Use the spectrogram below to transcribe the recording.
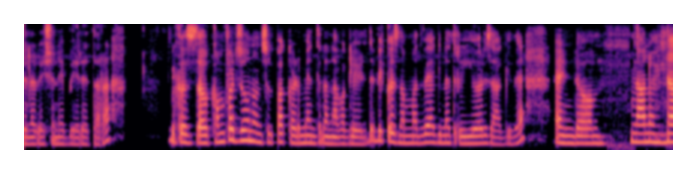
ಜನರೇಷನ್ನೇ ಬೇರೆ ಥರ. ಬಿಕಾಸ್ ಕಂಫರ್ಟ್ ಝೋನ್ ಒಂದು ಸ್ವಲ್ಪ ಕಡಿಮೆ ಅಂತ ನಾನು ಆವಾಗಲೇ ಹೇಳಿದೆ. ಬಿಕಾಸ್ ನಮ್ಮ ಮದುವೆ ಆಗಿನ ತ್ರೀ ಇಯರ್ಸ್ ಆಗಿದೆ. ಆ್ಯಂಡ್ ನಾನು ಇನ್ನೂ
